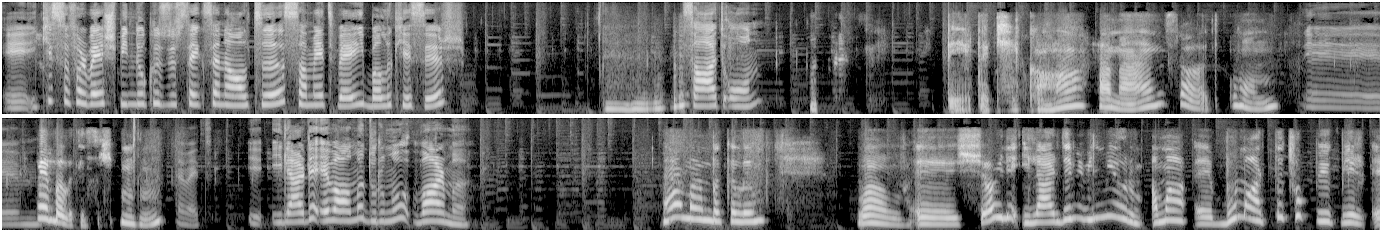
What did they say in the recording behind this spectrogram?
E, 205 1986 Samet Bey Balıkesir saat 10 Bir dakika hemen saat 10 E, ve Balıkesir. Hı hı. Evet. İleride ev alma durumu var mı? Hemen bakalım. Wow, ee, şöyle ileride mi bilmiyorum ama e, bu Mart'ta çok büyük bir e,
